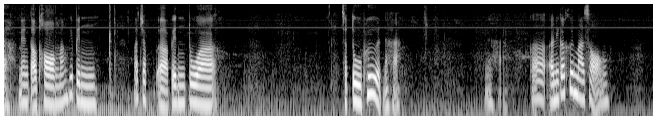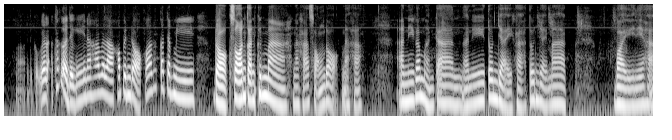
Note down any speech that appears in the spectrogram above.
อะแมงเต่าทองมั้งที่เป็นว่าจะเอ่อเป็นตัวศัตรูพืชนะคะนี่ยค่ะก็อันนี้ก็ขึ้นมาสองเวลาถ้าเกิดอย่างนี้นะคะ เวลาเขาเป็นดอกก็ก็จะมีดอกซ้อนกันขึ้นมานะคะสองดอกนะคะ อันนี้ก็เหมือนกัน อันนี้ต้นใหญ่ค่ะ ต้นใหญ่มาก ใบนี่ค่ะ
